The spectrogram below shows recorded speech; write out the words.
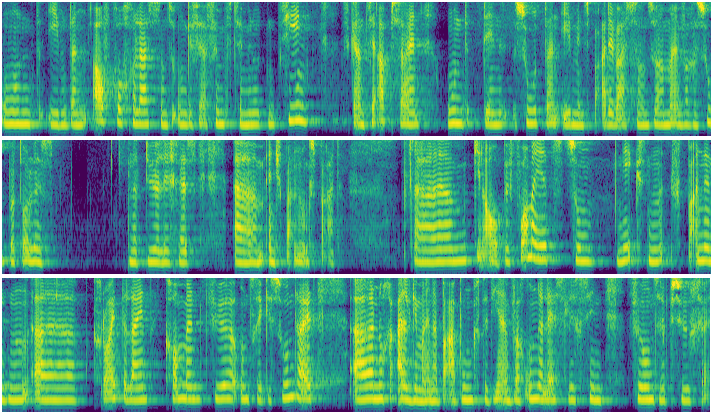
und eben dann aufkochen lassen und so ungefähr 15 Minuten ziehen, das Ganze abseilen und den Sud dann eben ins Badewasser und so haben wir einfach ein super tolles natürliches ähm, Entspannungsbad. Ähm, genau, bevor wir jetzt zum nächsten spannenden äh, Kräuterlein kommen für unsere Gesundheit, äh, noch allgemein ein paar Punkte, die einfach unerlässlich sind für unsere Psyche.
